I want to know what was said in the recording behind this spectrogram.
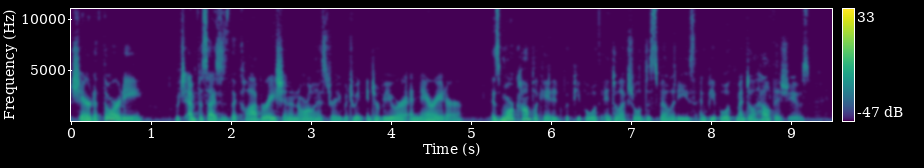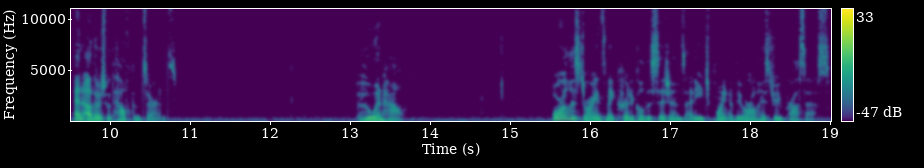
Shared authority, which emphasizes the collaboration in oral history between interviewer and narrator, is more complicated with people with intellectual disabilities and people with mental health issues, and others with health concerns. Who and how? Oral historians make critical decisions at each point of the oral history process.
